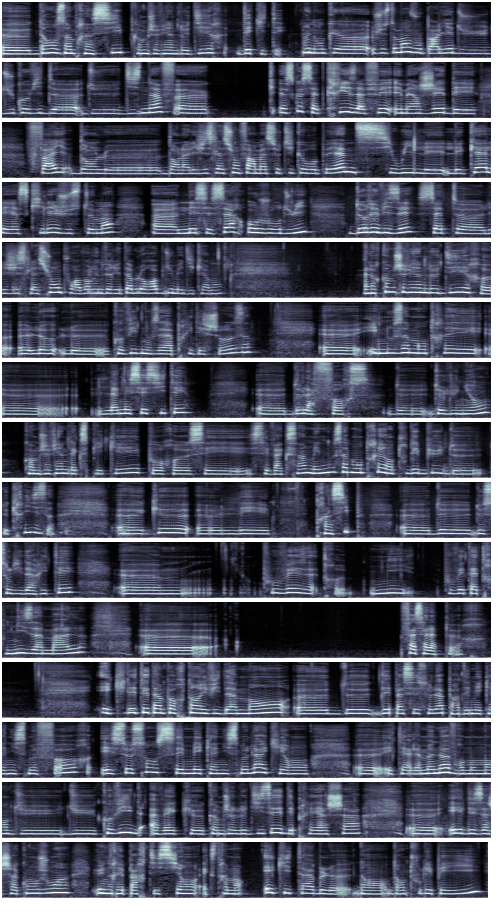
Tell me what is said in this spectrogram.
euh, dans un principe, comme je viens de le dire, d'équité. Donc, euh, justement, vous parliez du, du Covid-19. Est-ce que cette crise a fait émerger des failles dans, le, dans la législation pharmaceutique européenne? Si oui, les, lesquelles? Et est-ce qu'il est justement nécessaire aujourd'hui de réviser cette législation pour avoir une véritable Europe du médicament? Alors, comme je viens de le dire, euh, le, Covid nous a appris des choses. Euh, il nous a montré euh, la nécessité de la force de, l'Union, comme je viens de l'expliquer, pour ces, vaccins. Mais il nous a montré en tout début de, crise que les principes de, solidarité pouvaient être mis pouvaient être mis à mal face à la peur et qu'il était important évidemment euh, de dépasser cela par des mécanismes forts. Et ce sont ces mécanismes-là qui ont euh, été à la manœuvre au moment du, du Covid, avec, euh, comme je le disais, des préachats et des achats conjoints, une répartition extrêmement équitable dans, dans tous les pays.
